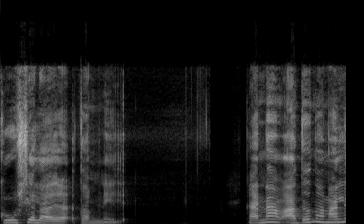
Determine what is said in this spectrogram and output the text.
ക്രൂഷ്യലായ തമ്പനയിൽ കാരണം അതെന്ന് പറഞ്ഞാൽ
